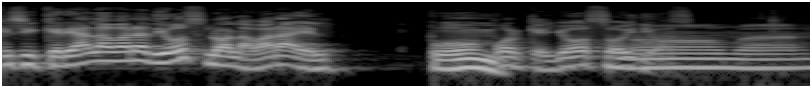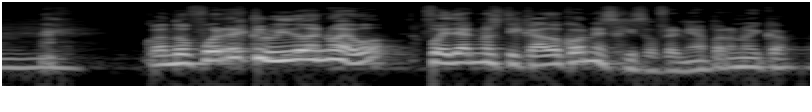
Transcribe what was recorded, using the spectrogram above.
que si quería alabar a Dios, lo alabara a él, Pum. porque yo soy Dios. Man. Cuando fue recluido de nuevo, fue diagnosticado con esquizofrenia paranoica.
